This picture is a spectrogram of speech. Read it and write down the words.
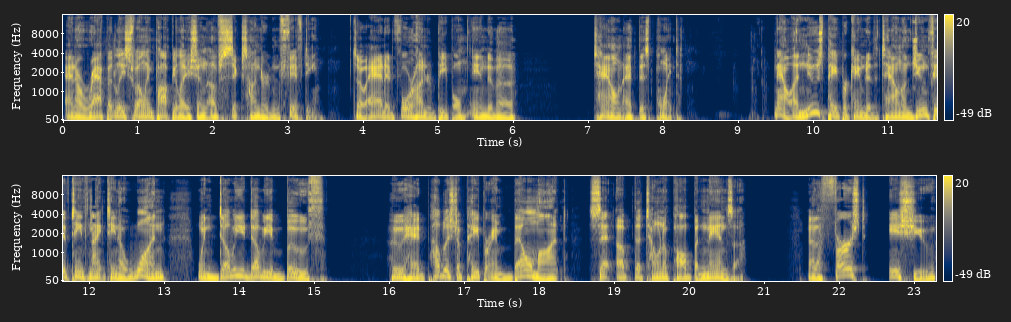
and a rapidly swelling population of 650. So, added 400 people into the town at this point. Now, a newspaper came to the town on June 15th, 1901, when W.W. Booth, who had published a paper in Belmont, set up the Tonopah Bonanza. Now, the first issue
